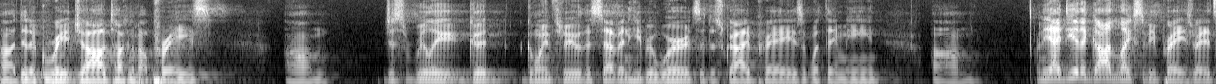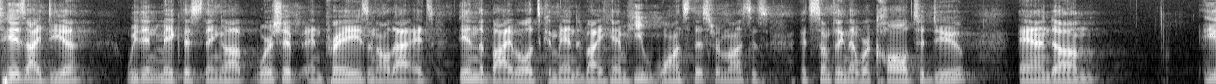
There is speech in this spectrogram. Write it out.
uh, did a great job talking about praise. Um, just really good going through the seven Hebrew words that describe praise and what they mean. Um, and the idea that God likes to be praised, right? It's His idea. We didn't make this thing up. Worship and praise and all that, it's in the Bible, it's commanded by Him. He wants this from us. It's, it's something that we're called to do. And um, he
